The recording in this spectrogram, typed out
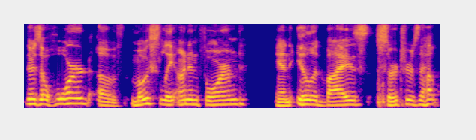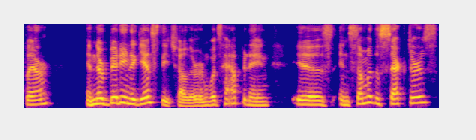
there's a horde of mostly uninformed and ill advised searchers out there, and they're bidding against each other. And what's happening is in some of the sectors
